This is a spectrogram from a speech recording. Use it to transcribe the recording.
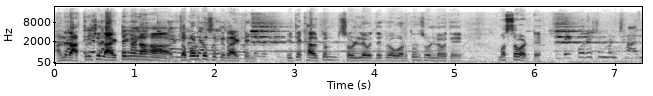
आणि रात्रीची लायटिंग आहे ना lighting हा आहे जबरदस्त होती त्यामुळे लायटिंग वाटत इथे खालतून सोडले होते किंवा वरतून सोडले होते. मस्त वाटते. डेकोरेशन पण छान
